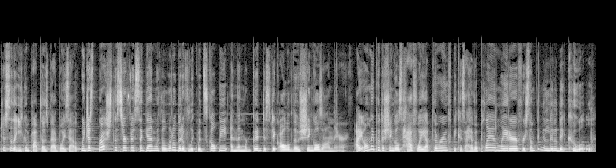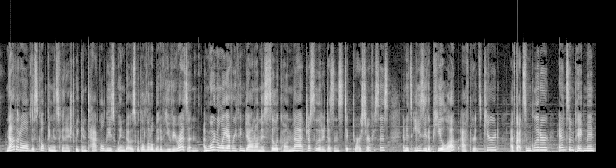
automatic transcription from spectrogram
just so that you can pop those bad boys out. We just brush the surface again with a little bit of liquid Sculpey, and then we're good to stick all of those shingles on there. I only put the shingles halfway up the roof because I have a plan later for something a little bit cool. Now that all of the sculpting is finished, we can tackle these windows with a little bit of UV resin. I'm going to lay everything down on this silicone mat just so that it doesn't stick to our surfaces and it's easy to peel up after it's cured. I've got some glitter and some pigment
